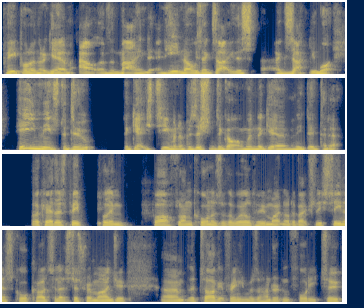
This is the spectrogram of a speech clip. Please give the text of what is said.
people in the game out of the mind, and he knows exactly this, exactly what he needs to do to get his team in a position to go and win the game, and he did today. Okay, there's people in far flung corners of the world who might not have actually seen a scorecard. So let's just remind you um, the target for England was 142.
